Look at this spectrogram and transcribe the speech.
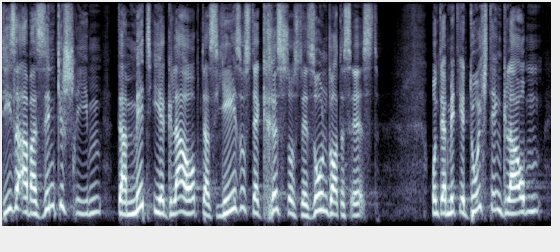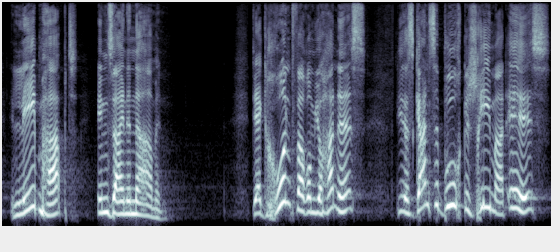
Diese aber sind geschrieben, damit ihr glaubt, dass Jesus der Christus, der Sohn Gottes ist und damit ihr durch den Glauben Leben habt in seinen Namen. Der Grund, warum Johannes dieses ganze Buch geschrieben hat, ist,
